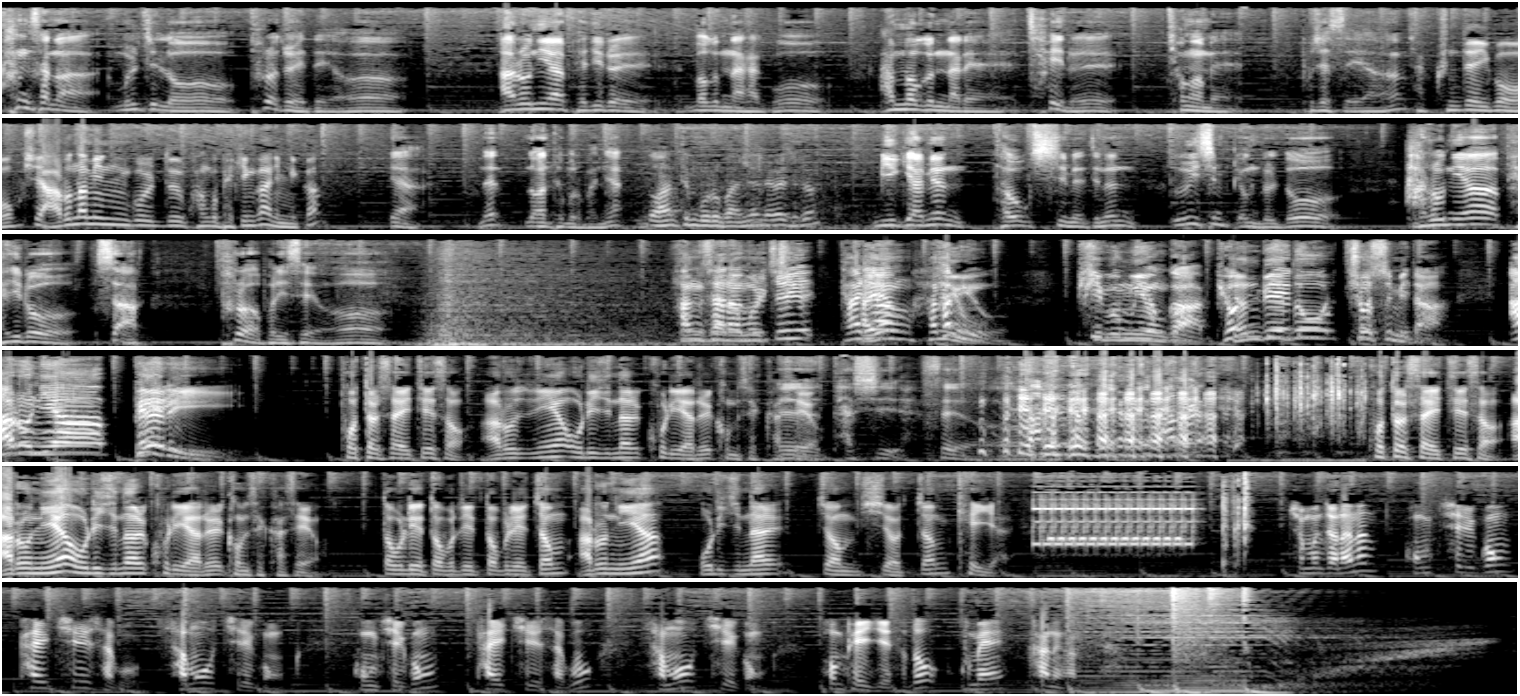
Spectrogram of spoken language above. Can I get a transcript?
항산화 물질로 풀어줘야 돼요. 아로니아 베리를 먹은 날하고 안 먹은 날의 차이를 경험해 보셨어요? 자, 근데 이거 혹시 아로나민 골드 광고 베낀 거 아닙니까? 야, 내 너한테 물어봤냐? 너한테 물어봤냐 내가 지금? 미기하면 더욱 심해지는 의심병들도 아로니아 베리로 싹 풀어버리세요. 항산화 물질 다량 함유. 피부 미용과 변비에도 좋습니다. 아로니아 베리. 포털 사이트에서 아로니아 오리지널 코리아를 검색하세요. 네, 다시 하세요. 포털 사이트에서 아로니아 오리지널 코리아를 검색하세요. www.aroniaoriginal.co.kr 주문 전화는 070-8749-3570, 070-8749-3570 홈페이지에서도 구매 가능합니다.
